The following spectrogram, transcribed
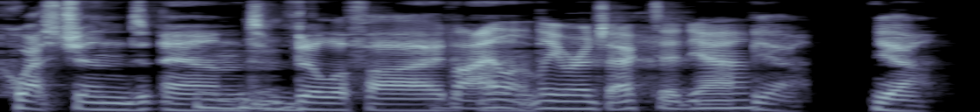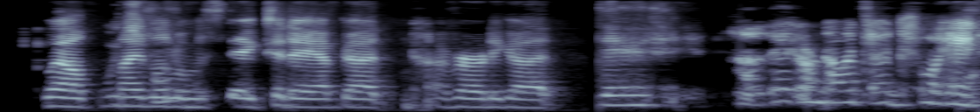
questioned and Mhm. vilified, and- Violently rejected. Yeah. yeah, yeah. Well, Which my little mistake today, I've got, I've already got, they, they don't know what they're doing.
